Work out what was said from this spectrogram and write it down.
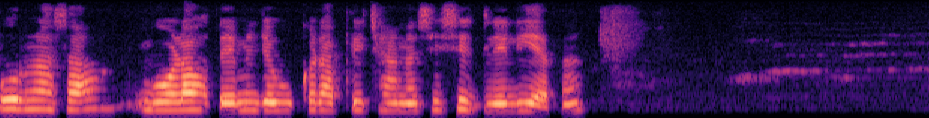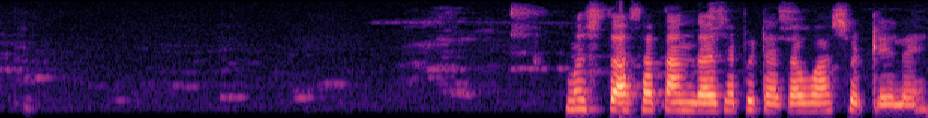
पूर्ण असा गोळा होतोय म्हणजे उकड आपली छान अशी शिजलेली आहे आता. मस्त असा तांदळाच्या पिठाचा वास सुटलेला आहे.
